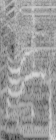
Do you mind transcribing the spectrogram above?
song.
